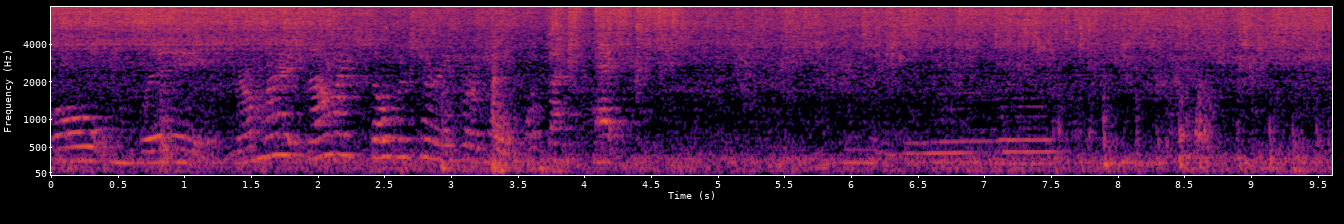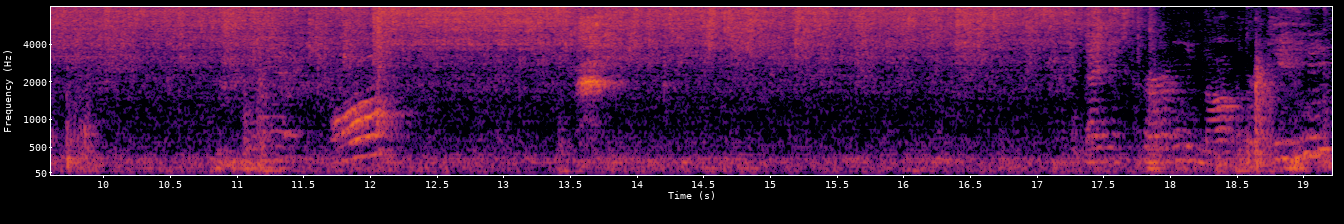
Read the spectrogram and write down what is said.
Go away. Now my now my soap is turning purple. What the heck? Get off. That is currently not working.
